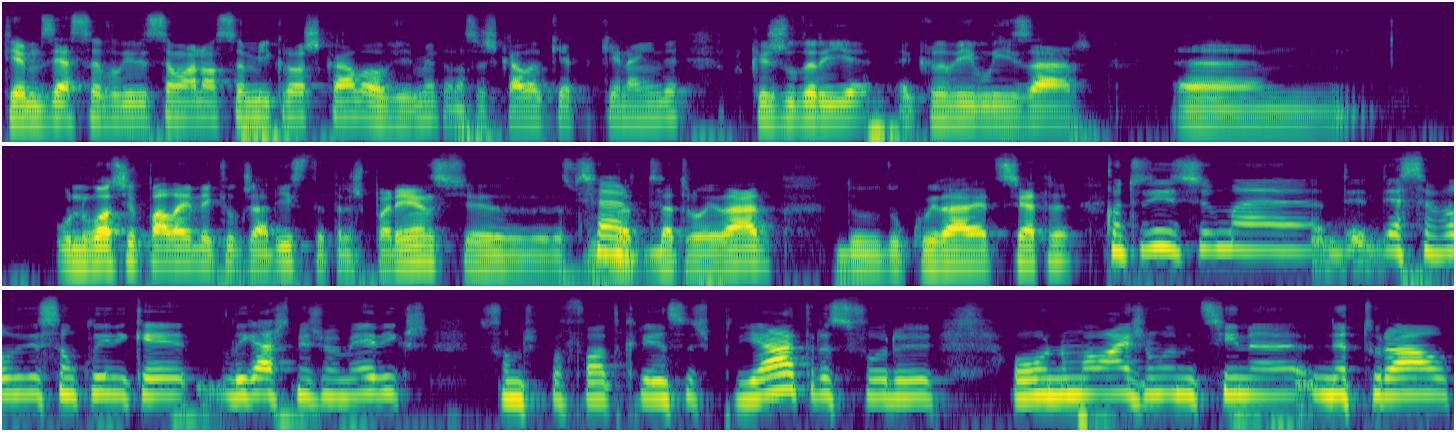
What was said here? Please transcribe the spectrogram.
termos essa validação à nossa microescala, obviamente, a nossa escala que é pequena ainda, porque ajudaria a credibilizar hum, o negócio para além daquilo que já disse, da transparência, da, naturalidade, do, do cuidar, etc. Quando tu dizes uma, de- dessa validação clínica, é ligaste mesmo a médicos, se formos para falar de crianças pediatras, se for, eh, ou numa, mais numa medicina natural,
